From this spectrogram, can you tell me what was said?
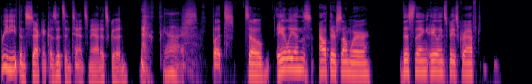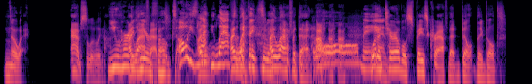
Read Ethan's second because it's intense, man. It's good. Gosh. But so aliens out there somewhere. This thing, alien spacecraft, no way. Absolutely not. You heard I it here, at it. folks. Oh, he's I- he laughs I in la- the face of it. I laugh at that. oh man. what a terrible spacecraft that built they built.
